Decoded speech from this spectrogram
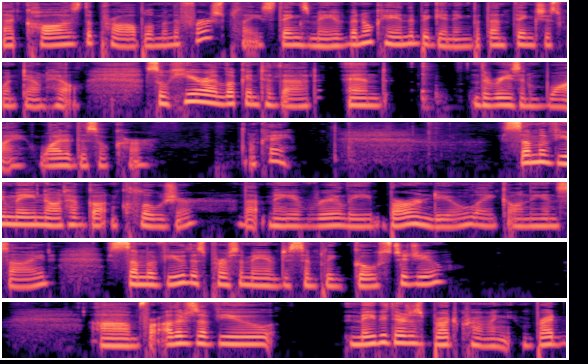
that caused the problem in the first place? Things may have been okay in the beginning, but then things just went downhill. So here I look into that and the reason why. Why did this occur? Okay. Some of you may not have gotten closure. That may have really burned you, like on the inside. Some of you, this person may have just simply ghosted you. Um, for others of you, maybe they're just breadcrumbing, bread,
